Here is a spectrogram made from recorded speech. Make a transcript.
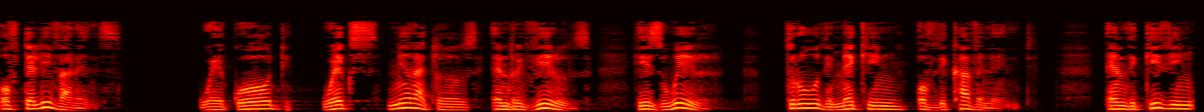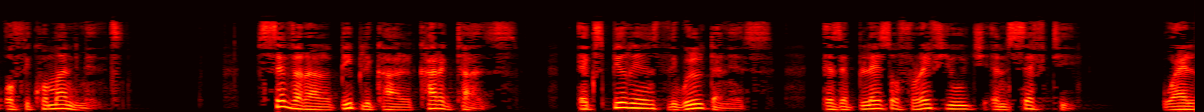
of deliverance, where God works miracles and reveals His will through the making of the covenant and the giving of the commandments. Several biblical characters experienced the wilderness as a place of refuge and safety, while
